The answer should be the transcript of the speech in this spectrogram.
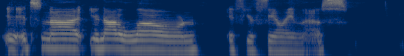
it's not you're not alone if you're feeling this.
